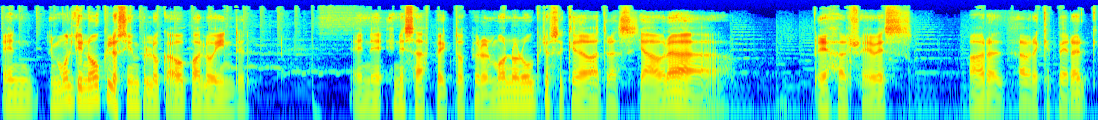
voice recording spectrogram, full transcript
En, el multinúcleo siempre lo cagó palo Intel. En, en ese aspecto. Pero el mononúcleo se quedaba atrás. Y ahora es al revés. Ahora habrá que esperar que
